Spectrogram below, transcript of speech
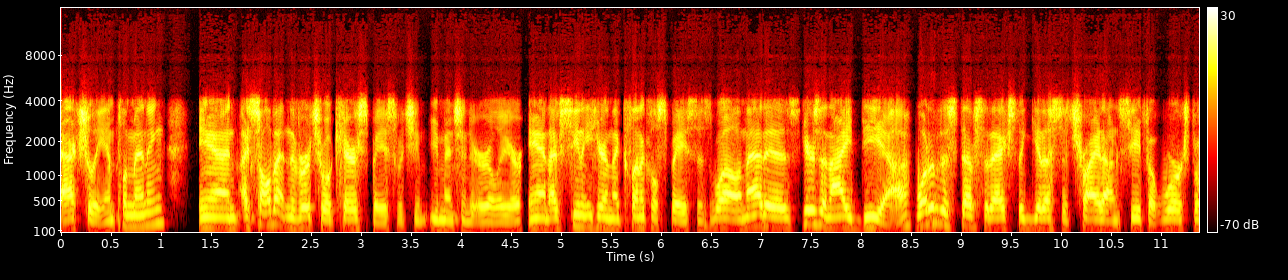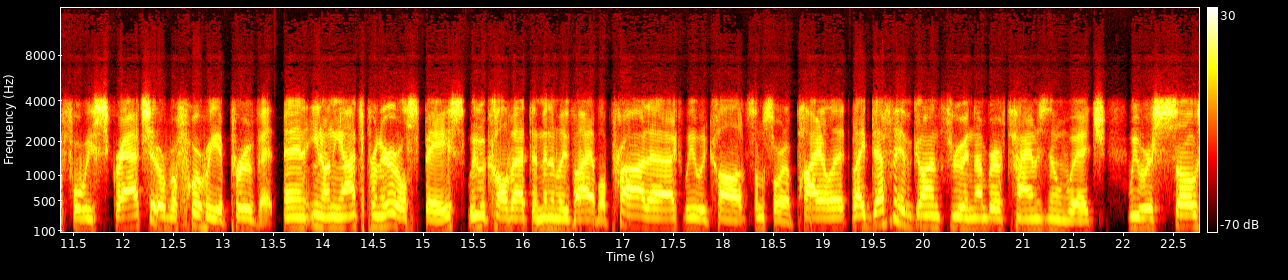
actually implementing. And I saw that in the virtual care space, which you, you, mentioned earlier. And I've seen it here in the clinical space as well. And that is here's an idea. What are the steps that actually get us to try it out and see if it works before we scratch it or before we approve it? And, you know, in the entrepreneurial space, we would call that the minimally viable product. We would call it some sort of pilot. But I definitely have gone through a number of times in which we were so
